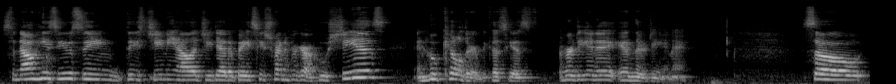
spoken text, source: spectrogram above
So now he's using these genealogy database. He's trying to figure out who she is and who killed her because he has her DNA and their DNA. So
